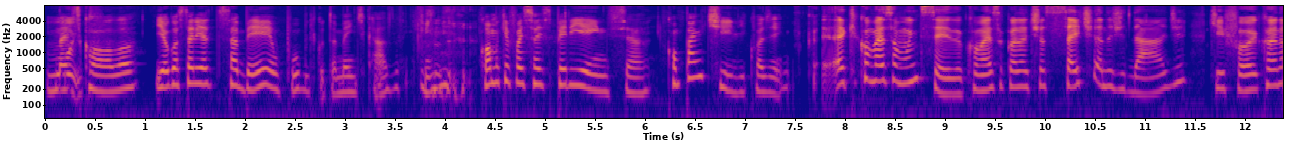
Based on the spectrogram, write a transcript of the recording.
na Muito. escola. E eu gostaria de saber, o público também de casa, enfim, como que foi sua experiência? Compartilhe com a gente. É que começa muito cedo. Começa quando eu tinha sete anos de idade, que foi quando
